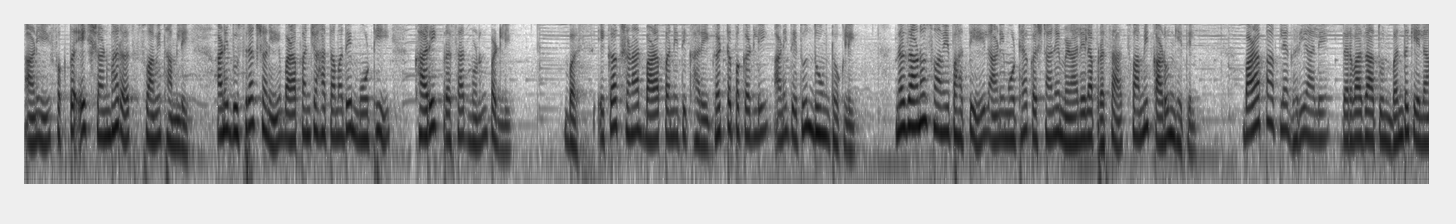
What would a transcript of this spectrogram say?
आणि फक्त एक क्षणभरच स्वामी थांबले आणि दुसऱ्या क्षणी बाळप्पांच्या हातामध्ये मोठी खारीक प्रसाद म्हणून पडली. बस एका क्षणात बाळप्पांनी ती खारी घट्ट पकडली आणि तेथून धूम ठोकली. न जाणो स्वामी पाहतील आणि मोठ्या कष्टाने मिळालेला प्रसाद स्वामी काढून घेतील. बाळाप्पा आपल्या घरी आले दरवाजा आतून बंद केला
